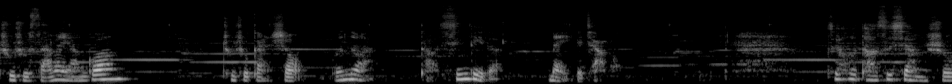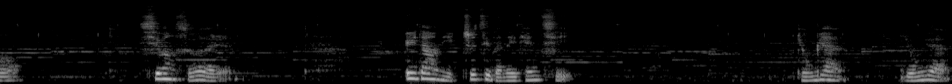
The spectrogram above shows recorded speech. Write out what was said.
处处洒满阳光，处处感受温暖到心底的每一个角落。最后，桃子想说，希望所有的人遇到你知己的那天起，永远、永远，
